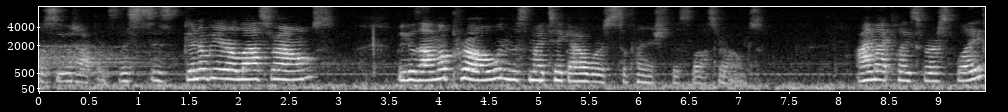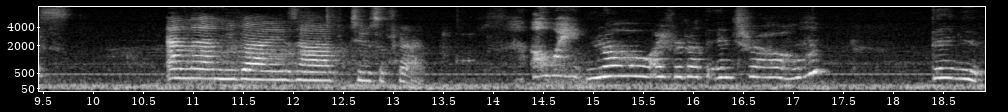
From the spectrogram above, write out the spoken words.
Let's see what happens. This is gonna be our last rounds because I'm a pro and this might take hours to finish this last round. I might place first place and then you guys have to subscribe. Oh wait, no, I forgot the intro. Dang it.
